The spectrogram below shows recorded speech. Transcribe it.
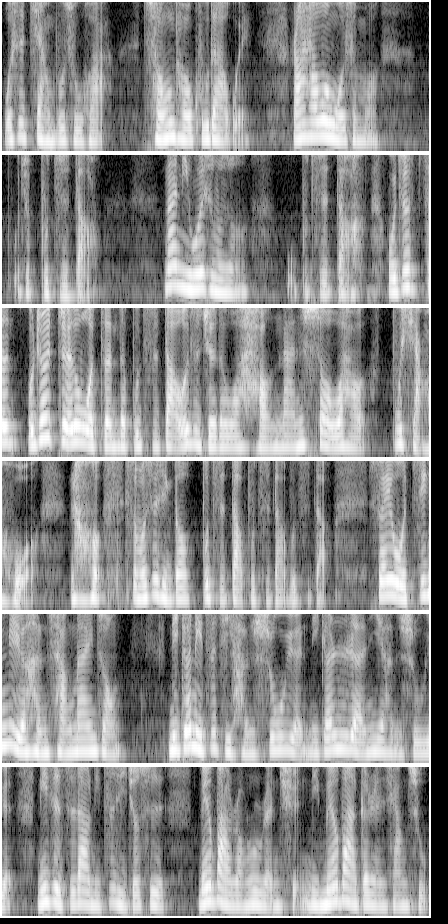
我是讲不出话，从头哭到尾。然后他问我什么，我就不知道。那你为什么说？我不知道，我就真，我就觉得我真的不知道，我只觉得我好难受，我好不想活，然后什么事情都不知道，不知道，不知道，所以我经历了很长那一种，你跟你自己很疏远，你跟人也很疏远，你只知道你自己就是没有办法融入人群，你没有办法跟人相处，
